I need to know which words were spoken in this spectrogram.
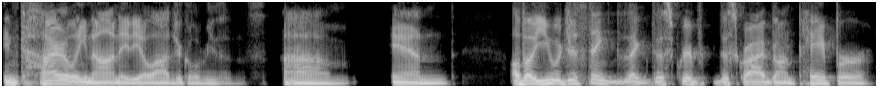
entirely non-ideological reasons. Um, and although you would just think like descript, described on paper,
